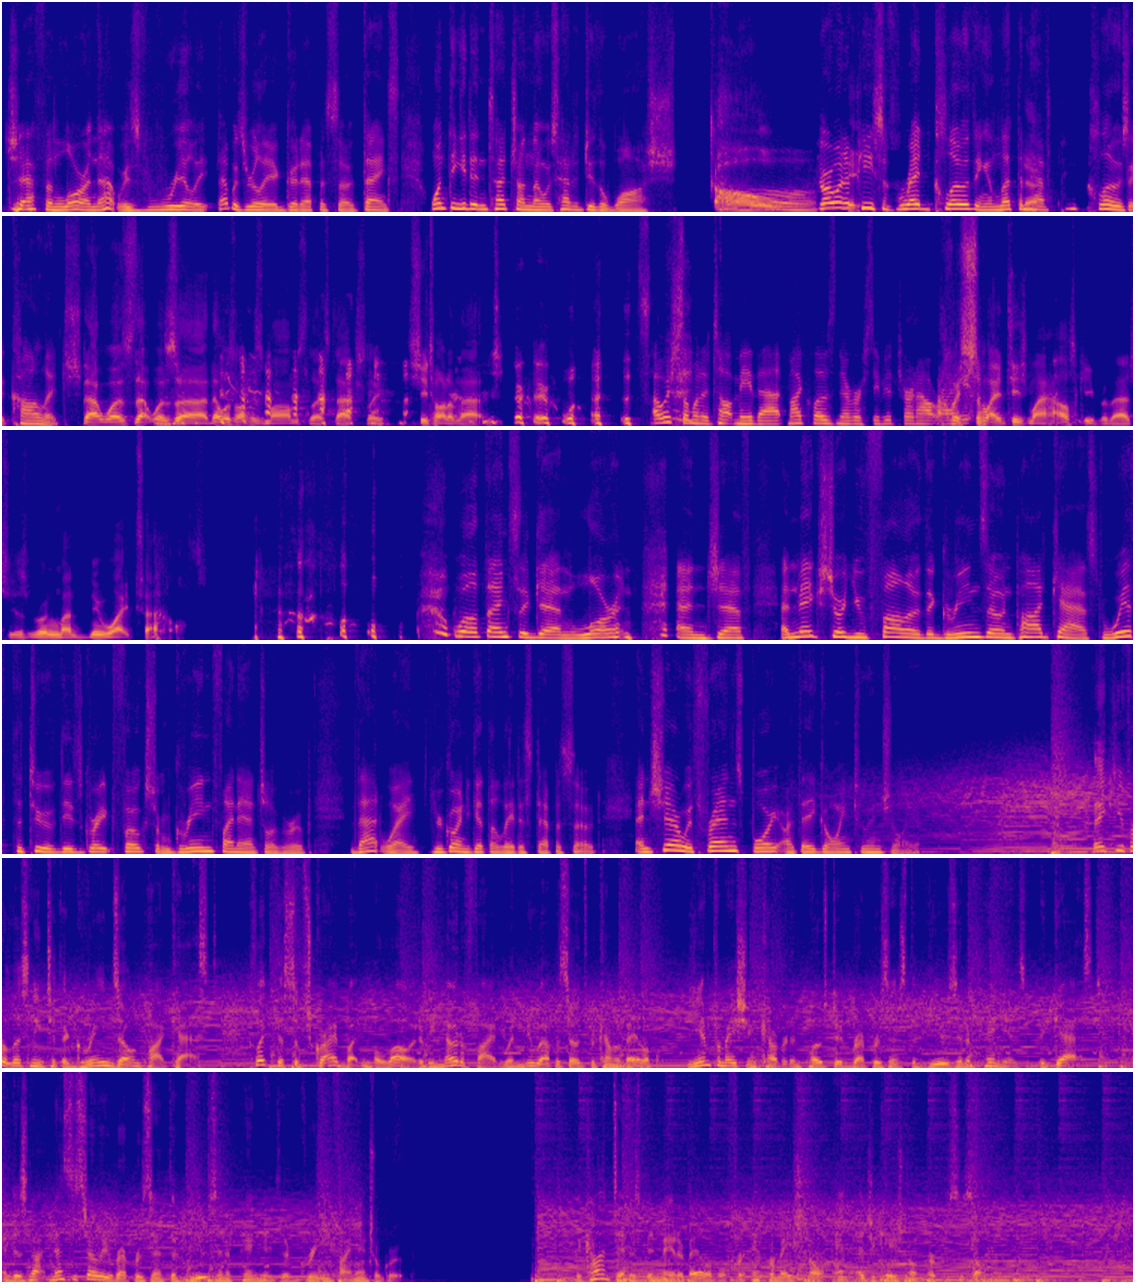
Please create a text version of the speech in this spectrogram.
Jeff and Lauren, that was really that was really a good episode. Thanks. One thing you didn't touch on though was how to do the wash. Oh, Throw in a It- piece of red clothing and let them Yeah. have pink clothes at college. that was that was uh, that was on his mom's list. Actually, she taught him that. Sure it was. I wish someone had taught me that. My clothes never seem to turn out right. I wish somebody would teach my housekeeper that. She just ruined my new white towels. well, thanks again, Lauren and Jeff. And make sure you follow the Green Zone podcast with the two of these great folks from Green Financial Group. That way, you're going to get the latest episode. And share with friends. Boy, are they going to enjoy it. Thank you for listening to the Green Zone podcast. Click the subscribe button below to be notified when new episodes become available. The information covered and posted represents the views and opinions of the guest and does not necessarily represent the views and opinions of Green Financial Group. The content has been made available for informational and educational purposes only.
